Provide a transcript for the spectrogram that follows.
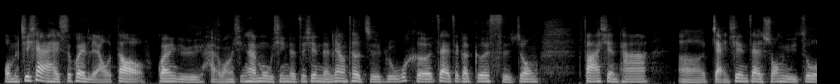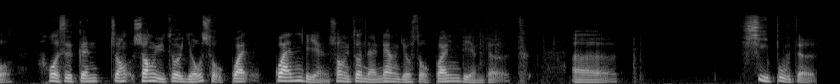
我们接下来还是会聊到关于海王星和木星的这些能量特质如何在这个歌词中发现它呃展现在双鱼座，或是跟双双鱼座有所关关联，双鱼座能量有所关联的呃细部的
